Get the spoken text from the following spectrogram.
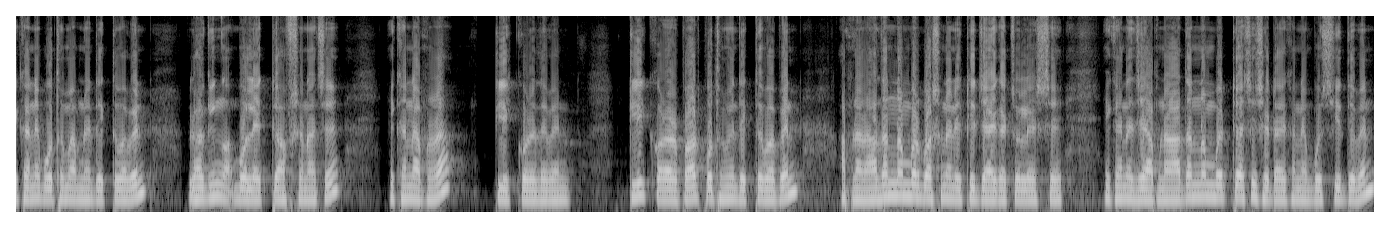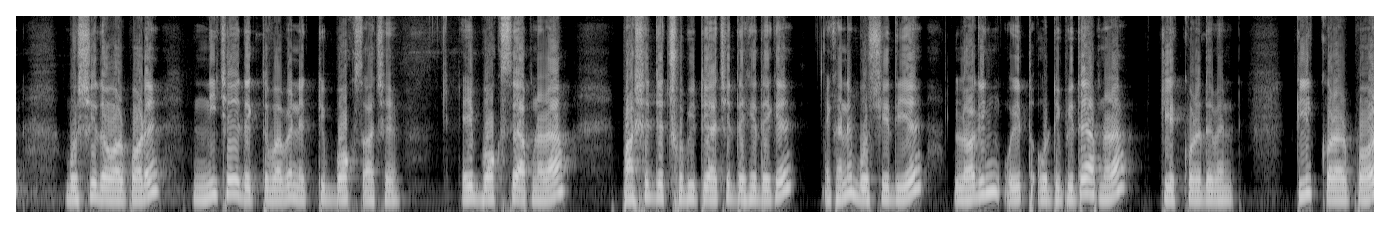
এখানে প্রথমে আপনি দেখতে পাবেন লগিং বলে একটি অপশান আছে, এখানে আপনারা ক্লিক করে দেবেন। ক্লিক করার পর প্রথমে দেখতে পাবেন আপনার আধার নম্বর বসানোর একটি জায়গা চলে এসছে। এখানে যে আপনার আধার নম্বরটি আছে, সেটা এখানে বসিয়ে দেবেন। বসিয়ে দেওয়ার পরে নিচেই দেখতে পাবেন একটি বক্স আছে। এই বক্সে আপনারা পাশের যে ছবিটি আছে, দেখে দেখে এখানে বসিয়ে দিয়ে লগইন উইথ ওটিপিতে আপনারা ক্লিক করে দেবেন। ক্লিক করার পর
